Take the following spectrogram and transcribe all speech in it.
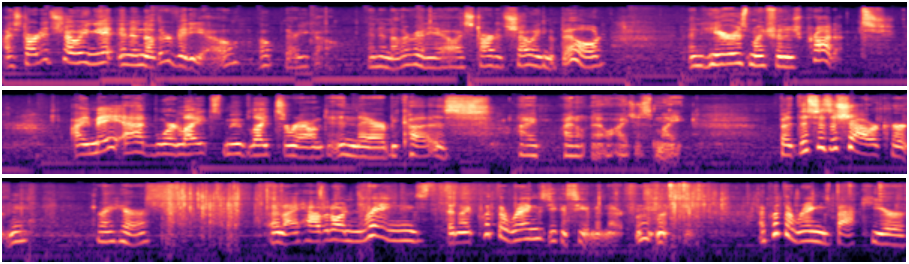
I started showing it in another video. Oh, there you go. In another video, I started showing the build and here's my finished product. I may add more lights, move lights around in there because I, I don't know, I just might. But this is a shower curtain right here. And I have it on rings and I put the rings, you can see them in there. Mm, let's see. I put the rings back here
